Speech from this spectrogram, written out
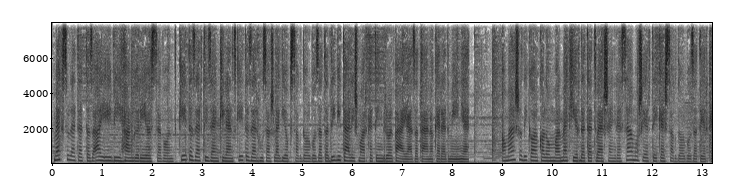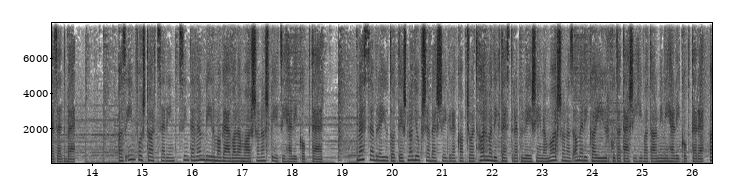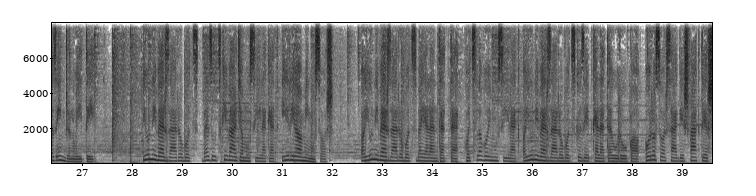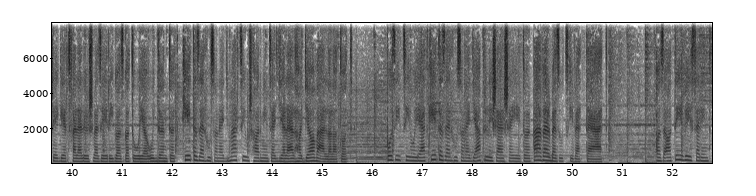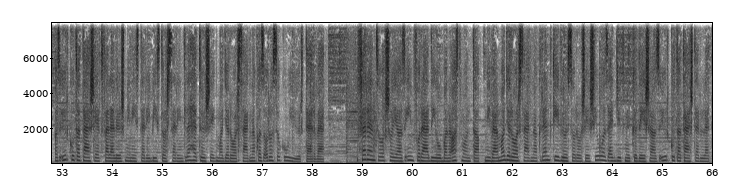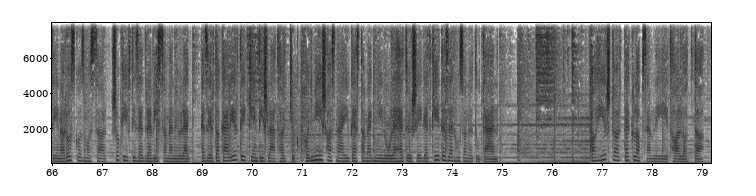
Megszületett az IAB Hungary összevont 2019-2020-as legjobb szakdolgozat a digitális marketingről pályázatának eredménye. A második alkalommal meghirdetett versenyre számos értékes szakdolgozat érkezett be. Az Infostart szerint szinte nem bír magával a Marson a spéci helikopter. Messzebbre jutott és nagyobb sebességre kapcsolt harmadik tesztrepülésén a Marson az amerikai űrkutatási hivatal mini helikoptere, az Ingenuity. Universal Robots, Bezuc kiváltja muszíleket, írja a Minusos. A Universal Robots bejelentette, hogy Szlavoj Muszílek, a Universal Robots közép-kelet-európa, Oroszország és Fák térségért felelős vezérigazgatója úgy döntött, 2021. március 31-jel elhagyja a vállalatot. Pozícióját 2021. április 1-től Pável Bezucki vette át. Az ATV szerint az űrkutatásért felelős miniszteri biztos szerint lehetőség Magyarországnak az oroszok új űrterve. Ferenc Orsolya az Inforádióban azt mondta, mivel Magyarországnak rendkívül szoros és jó az együttműködése az űrkutatás területén a Roszkozmosszal, sok évtizedre visszamenőleg, ezért akár értékként is láthatjuk, hogy mi is használjuk ezt a megnyíló lehetőséget 2025 után. A hírstartek lapszemléjét hallotta.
